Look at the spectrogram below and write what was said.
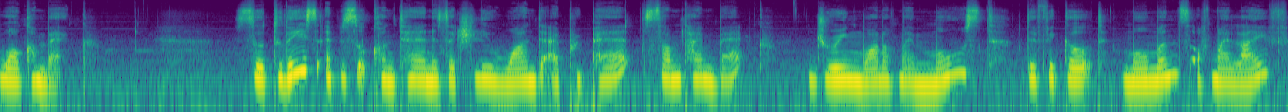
Welcome back. So today's episode content is actually one that I prepared some time back during one of my most difficult moments of my life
